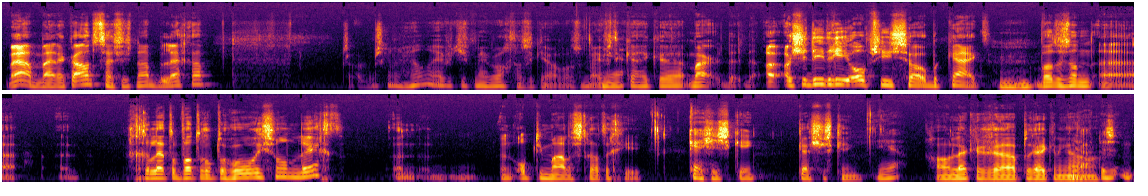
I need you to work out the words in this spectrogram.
Maar ja, mijn account zijn zoiets, nou beleggen. Ik zou er misschien nog heel eventjes mee wachten als ik jou was. Om even Ja. te kijken. Maar als je die drie opties zo bekijkt. Wat is dan, eh, eh, gelet op wat er op de horizon ligt, een, een optimale strategie? Cash is king. Cash is king. Ja. Gewoon lekker eh, op de rekening Ja, houden. dus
